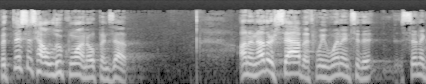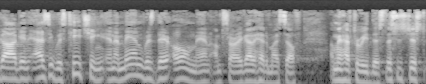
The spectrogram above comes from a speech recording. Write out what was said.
But this is how Luke 1 opens up. On another Sabbath, we went into the synagogue and as he was teaching and a man was there. Oh man, I'm sorry. I got ahead of myself. I'm going to have to read this. This is just,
